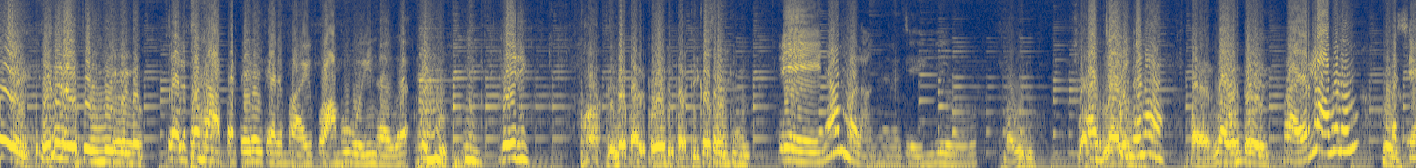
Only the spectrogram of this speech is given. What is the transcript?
ഏയ് ഇതിനകത്ത് ഒന്നുമില്ലല്ലോ ചിലപ്പോ നാപ്പത്തേഴ് കാര്യം പായി പാമ്പ് പോയി ഉണ്ടാവുക പലപ്പോഴായിട്ട് പറ്റിക്കാൻ ശ്രമിക്കുന്നു. നമ്മൾ അങ്ങനെ ചെയ്യൂ? അവരു അടിക്കണോ? വയറിലാവട്ടെ വയറിലാവണം. പക്ഷേ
